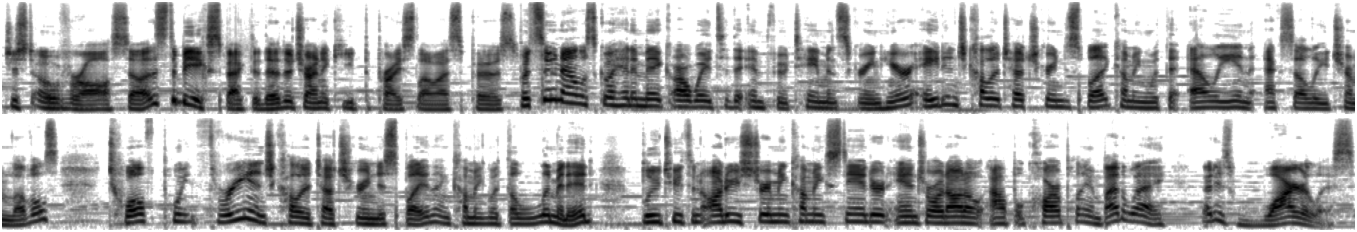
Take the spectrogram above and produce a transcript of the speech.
just overall. So this to be expected there. They're trying to keep the price low, I suppose. But so now let's go ahead and make our way to the infotainment screen here. 8-inch color touchscreen display coming with the LE and XLE trim levels. 12.3-inch color touchscreen display then coming with the limited. Bluetooth and audio streaming coming standard, Android Auto, Apple CarPlay. And by the way, that is wireless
